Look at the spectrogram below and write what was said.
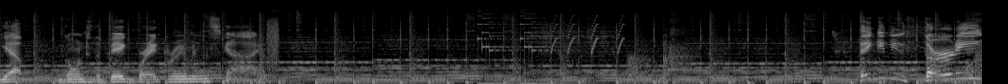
Yep, I'm going to the big break room in the sky. They give you 30?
